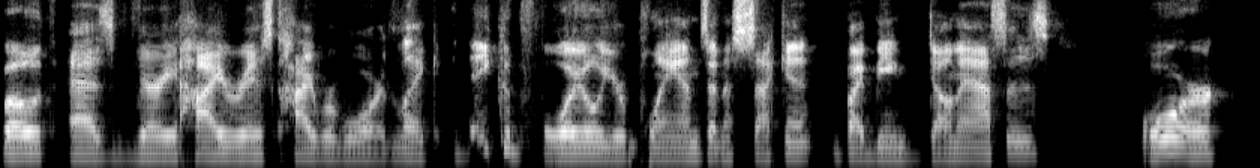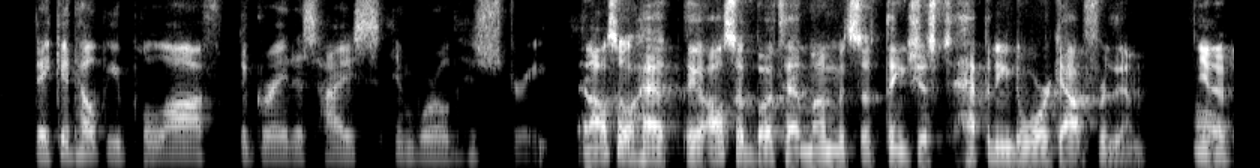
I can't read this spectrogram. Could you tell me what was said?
both as very high risk, high reward. Like they could foil your plans in a second by being dumbasses, or they could help you pull off the greatest heist in world history. And also had they also both have moments of things just happening to work out for them. You oh, know,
